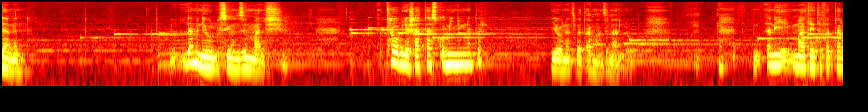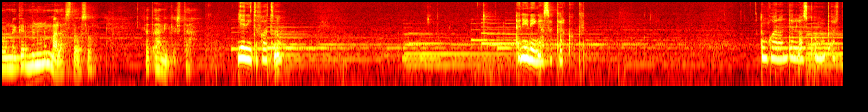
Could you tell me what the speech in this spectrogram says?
ለምን ለምን የሁሉ ሲሆን ዝም አልሽ? ተው ብለሽ አታስቆሚኝም ነበር? የእውነት በጣም አዝናለሁ። እኔ ማታ የተፈጠረውን ነገር ምኑንም አላስታውሰውም። በጣም ይቅርታ። የኔ ጥፋት ነው። እኔ ነኝ ያሰከርኩክ። እንኳን አንተን ላስቆም ቀርቶ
